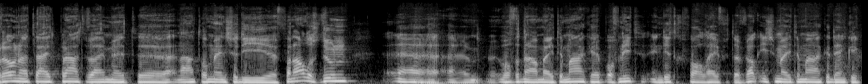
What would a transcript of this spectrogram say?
Coronatijd praten wij met eh, een aantal mensen die eh, van alles doen. Eh, of het nou mee te maken heeft of niet. In dit geval heeft het er wel iets mee te maken, denk ik.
